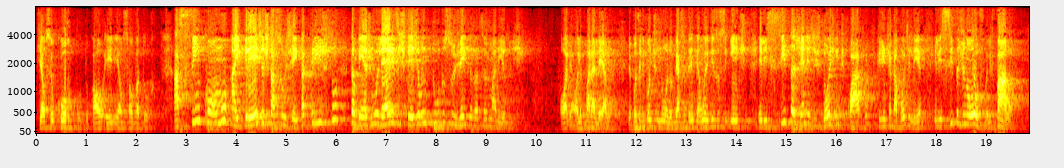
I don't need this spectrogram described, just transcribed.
que é o seu corpo, do qual ele é o Salvador. Assim como a igreja está sujeita a Cristo, também as mulheres estejam em tudo sujeitas a seus maridos. Olha, olha o paralelo. Depois ele continua, no verso 31, ele diz o seguinte: ele cita Gênesis 2, 24, que a gente acabou de ler, ele cita de novo, ele fala:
